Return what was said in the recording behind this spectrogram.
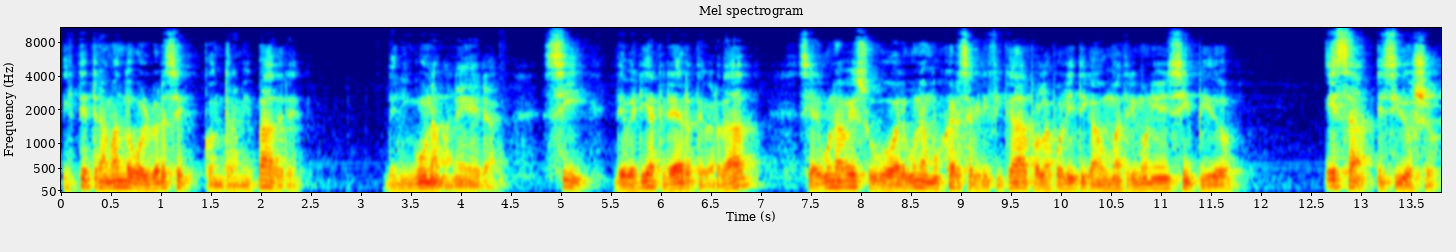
esté tramando volverse contra mi padre. De ninguna manera. Sí, debería creerte, ¿verdad? Si alguna vez hubo alguna mujer sacrificada por la política a un matrimonio insípido, esa he sido yo.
